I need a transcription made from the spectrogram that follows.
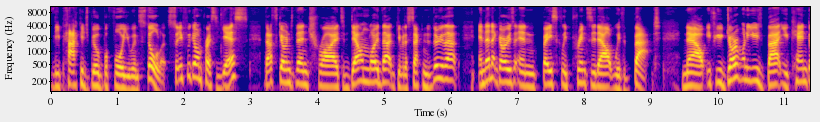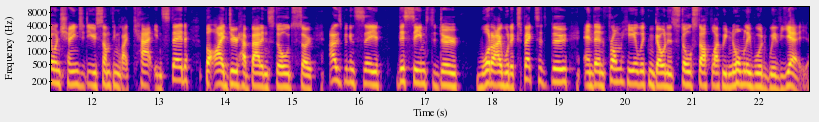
the package build before you install it. So if we go and press yes, that's going to then try to download that, give it a second to do that, and then it goes and basically prints it out with BAT. Now, if you don't want to use BAT, you can go and change it to use something like CAT instead, but I do have BAT installed, so as we can see, this seems to do what I would expect it to do, and then from here we can go and install stuff like we normally would with Yay.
